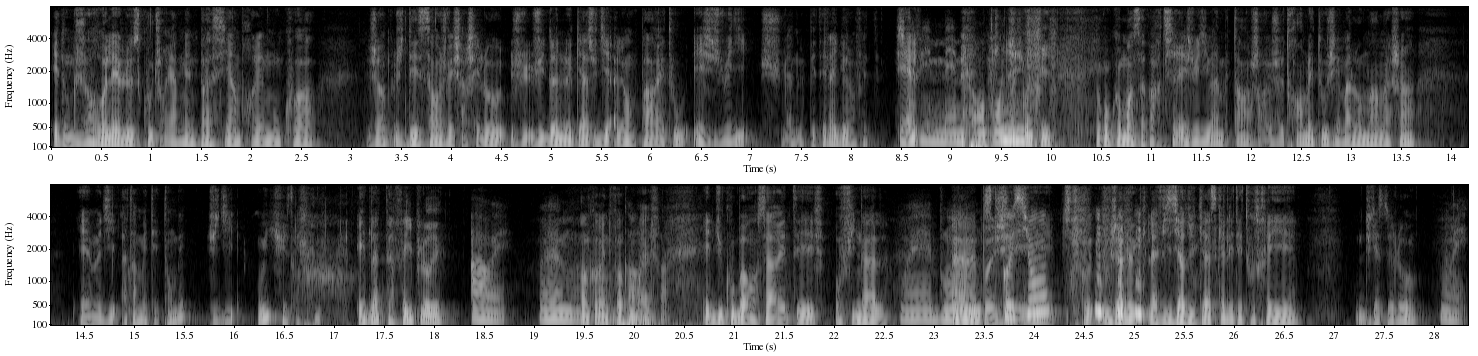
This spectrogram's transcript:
Et donc, je relève le scoot, je regarde même pas s'il y a un problème ou quoi. Je, descends, je vais chercher l'eau, je, je lui donne le casque, je lui dis allez, on part et tout. Et je lui dis, je viens de me péter la gueule en fait. J'avais même pas j'ai pas entendu. compris. Donc, on commence à partir et je lui dis ouais, mais attends, je, je tremble et tout, j'ai mal aux mains, machin. Et elle me dit attends, mais t'es tombé? Je lui dis oui, je suis tombé. Et de là, t'as failli pleurer. Ah ouais. Encore une fois, bon, encore une bref. fois. Et du coup, bah, on s'est arrêté. Au final, Ouais, bon, euh, bah, caution. petite déjà, le- la visière du casque, elle était toute rayée, du casque de l'eau. Ouais.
